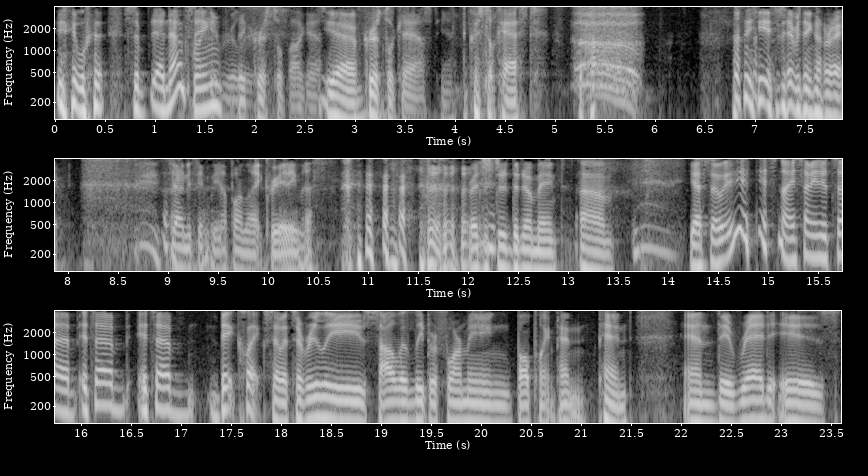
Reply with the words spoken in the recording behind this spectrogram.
yeah, so announcing Pocket Crystal podcast. Yeah. Crystal Cast. Yeah. Crystal Cast. The po- Is everything all right? Johnny's gonna up on like creating this. registered the domain. Um, yeah, so it, it's nice. I mean, it's a it's a it's a Bic Clic, so it's a really solidly performing ballpoint pen pen, and the red is,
